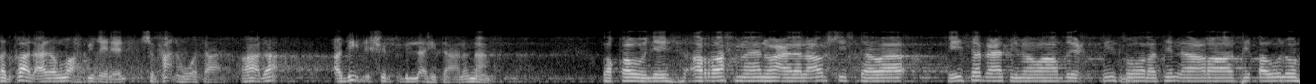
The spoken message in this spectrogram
قد قال على الله بغير علم سبحانه وتعالى هذا عديد الشرك بالله تعالى نعم وقوله الرحمن على العرش استوى في سبعة مواضع في سورة الأعراف قوله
